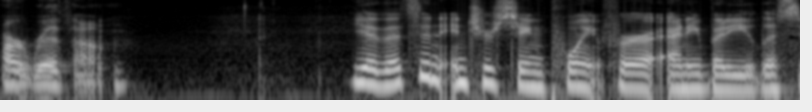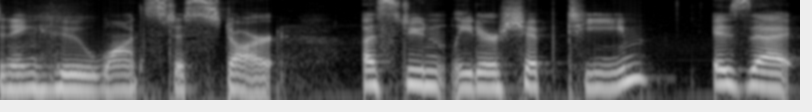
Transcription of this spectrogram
our rhythm. Yeah, that's an interesting point for anybody listening who wants to start a student leadership team is that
